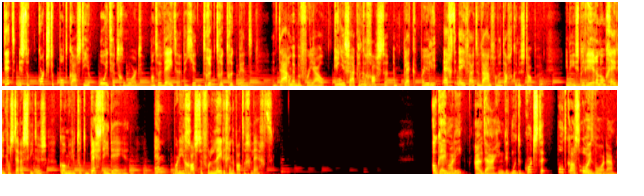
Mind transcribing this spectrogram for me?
Dit is de kortste podcast die je ooit hebt gehoord. Want we weten dat je druk, druk, druk bent. En daarom hebben we voor jou en je zakelijke gasten een plek waar jullie echt even uit de waan van de dag kunnen stappen. In de inspirerende omgeving van Stella Suites komen jullie tot de beste ideeën. En worden je gasten volledig in de watten gelegd. Oké, Marie, uitdaging. Dit moet de kortste podcast ooit worden.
